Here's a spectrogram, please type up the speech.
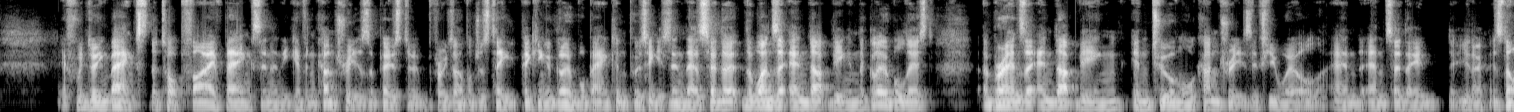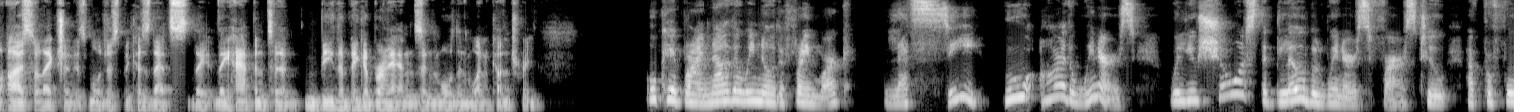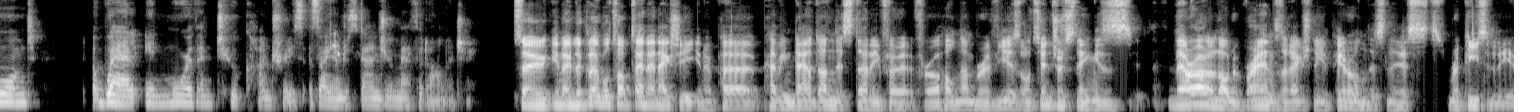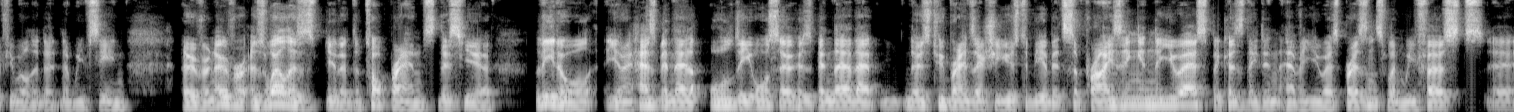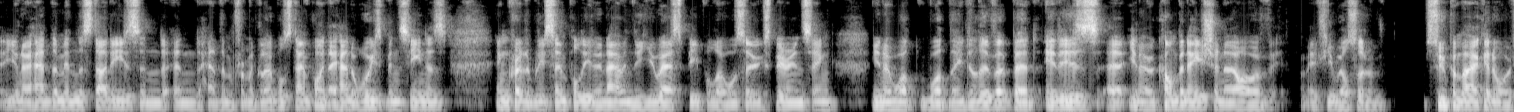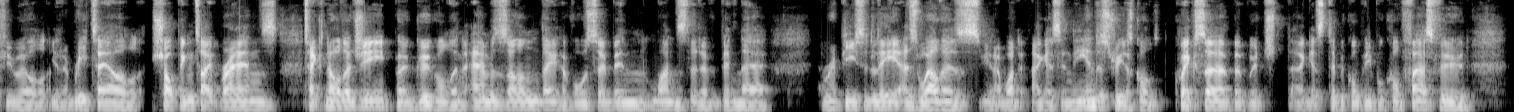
if we're doing banks, the top five banks in any given country, as opposed to, for example, just take, picking a global bank and putting it in there. So the, the ones that end up being in the global list are brands that end up being in two or more countries, if you will. And and so they, you know, it's not our selection, it's more just because that's they they happen to be the bigger brands in more than one country. Okay, Brian, now that we know the framework, let's see who are the winners. Will you show us the global winners first who have performed well in more than two countries, as I understand your methodology? So, you know, the global top 10, and actually, you know, per having now done this study for, for a whole number of years, what's interesting is there are a lot of brands that actually appear on this list repeatedly, if you will, that, that we've seen over and over, as well as, you know, the top brands this year Lidl, you know, has been there. Aldi also has been there. That those two brands actually used to be a bit surprising in the US because they didn't have a US presence when we first, uh, you know, had them in the studies and and had them from a global standpoint. They had always been seen as incredibly simple. You know, now in the US, people are also experiencing, you know, what what they deliver. But it is, uh, you know, a combination of, if you will, sort of supermarket or if you will you know retail shopping type brands. Technology google and amazon they have also been ones that have been there repeatedly as well as you know what i guess in the industry is called quick serve but which i guess typical people call fast food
